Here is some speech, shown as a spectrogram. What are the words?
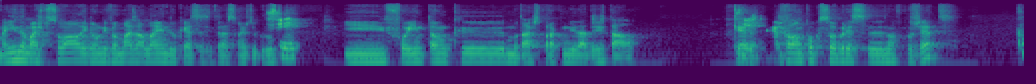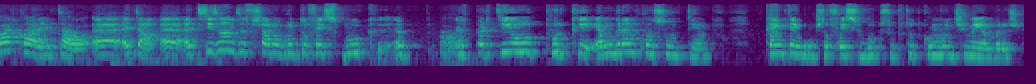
ainda mais pessoal, ir a um nível mais além do que essas interações do grupo. Sim. E foi então que mudaste para a comunidade digital. Queres, queres falar um pouco sobre esse novo projeto? Claro, claro. Então, uh, então uh, a decisão de fechar o grupo do Facebook uh, partiu porque é um grande consumo de tempo quem tem grupos do Facebook, sobretudo com muitos membros,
